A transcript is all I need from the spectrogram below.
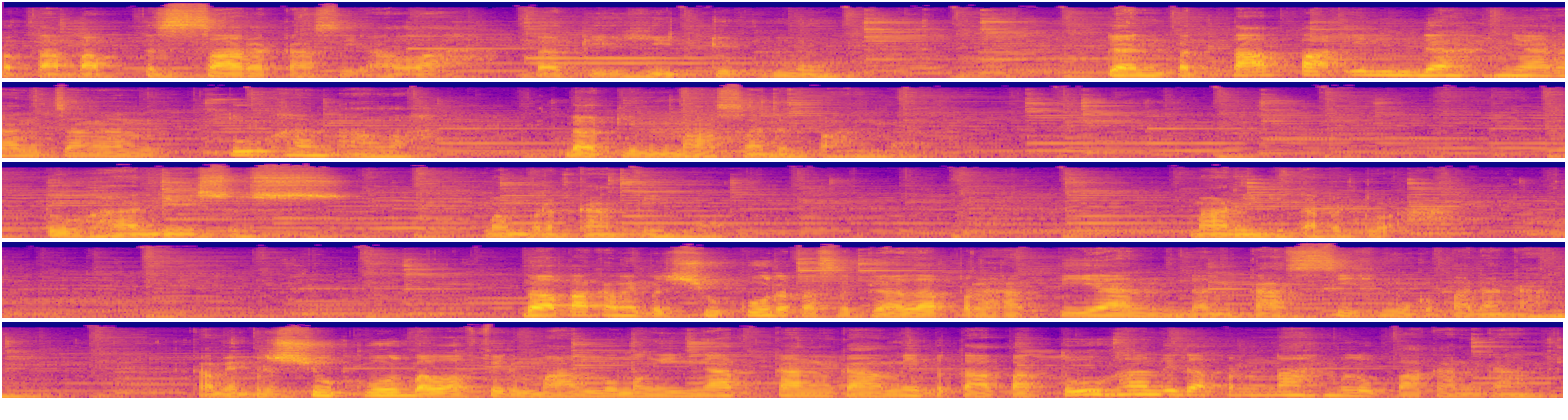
betapa besar kasih Allah bagi hidupmu dan betapa indahnya rancangan Tuhan Allah bagi masa depanmu. Tuhan Yesus memberkatimu. Mari kita berdoa. Bapak kami bersyukur atas segala perhatian dan kasih-Mu kepada kami. Kami bersyukur bahwa firman-Mu mengingatkan kami betapa Tuhan tidak pernah melupakan kami.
